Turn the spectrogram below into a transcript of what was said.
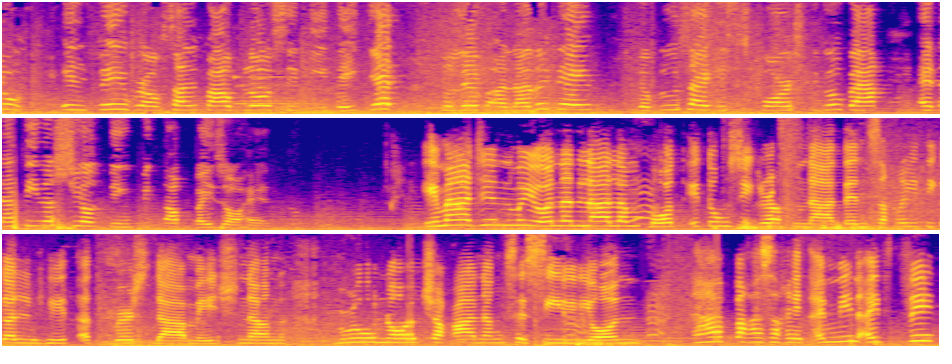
2 in favor of San Pablo City. They get to live another day. The blue side is forced to go back and Athena Shield being picked up by Zohed. Imagine mo yon nanlalampot itong si Graf natin sa critical hit at burst damage ng Bruno tsaka ng Cecilion. Napakasakit. I mean, I think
